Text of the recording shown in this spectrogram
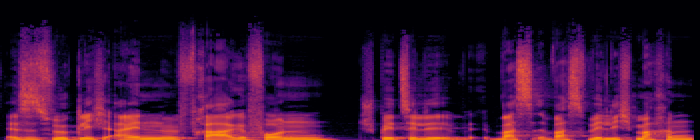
Es ist wirklich eine Frage von was, was will ich machen?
